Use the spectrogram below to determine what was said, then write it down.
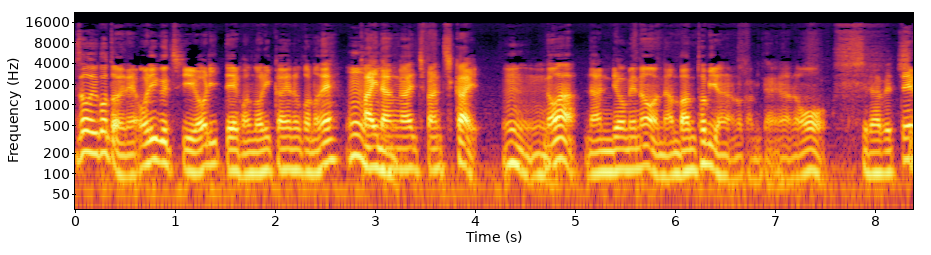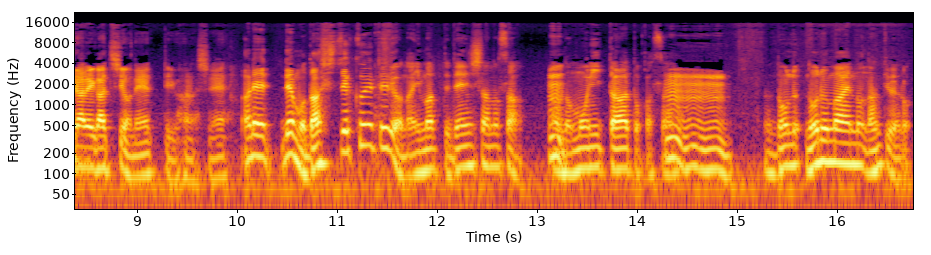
そういうことよね。降り口降りてこの乗り換えのこのね、うんうん。階段が一番近いうんうん。のは何両目の何番扉なのかみたいなのを調べて。調べがちよねっていう話ね。あれでも出してくれてるよな今って。電車のさ、うん。あのモニターとかさ、うんうんうん。乗る乗る前のなんていうやろ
